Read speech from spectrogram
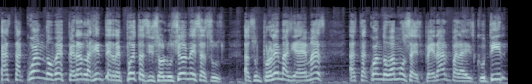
¿Hasta cuándo va a esperar la gente respuestas y soluciones a sus, a sus problemas? Y además, ¿hasta cuándo vamos a esperar para discutir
